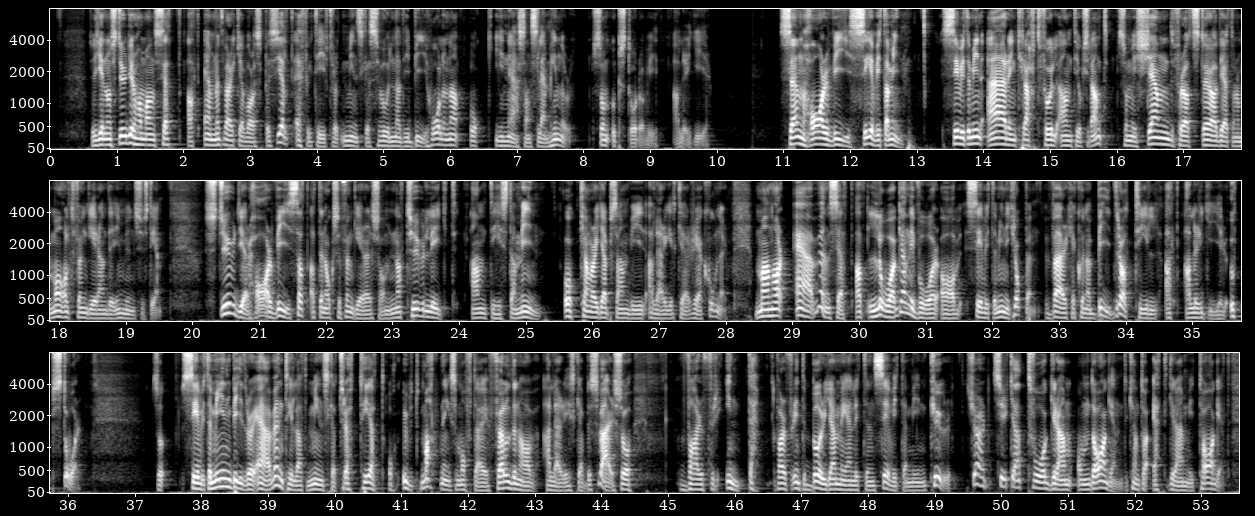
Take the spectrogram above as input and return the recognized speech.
Så genom studier har man sett att ämnet verkar vara speciellt effektivt för att minska svullnad i bihålorna och i näsans slemhinnor som uppstår vid allergier. Sen har vi C-vitamin. C-vitamin är en kraftfull antioxidant som är känd för att stödja ett normalt fungerande immunsystem. Studier har visat att den också fungerar som naturligt antihistamin och kan vara hjälpsam vid allergiska reaktioner. Man har även sett att låga nivåer av C-vitamin i kroppen verkar kunna bidra till att allergier uppstår. Så C-vitamin bidrar även till att minska trötthet och utmattning som ofta är följden av allergiska besvär. Så varför inte? Varför inte börja med en liten C-vitaminkur? Kör cirka 2 gram om dagen. Du kan ta 1 gram i taget.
